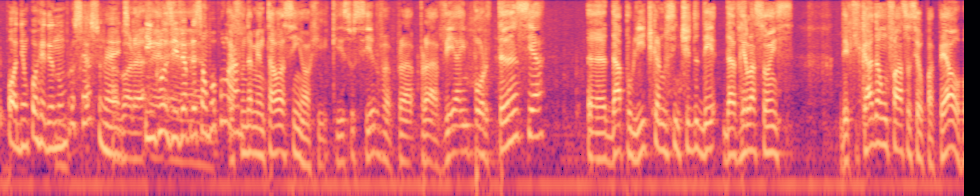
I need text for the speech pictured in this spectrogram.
que podem ocorrer dentro de um processo, né? Agora, Inclusive é- a pressão popular. É fundamental, assim, ó, que, que isso sirva para ver a importância eh, da política no sentido de, das relações. De que cada um faça o seu papel,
